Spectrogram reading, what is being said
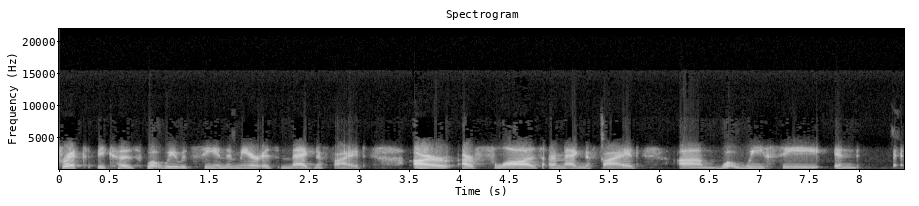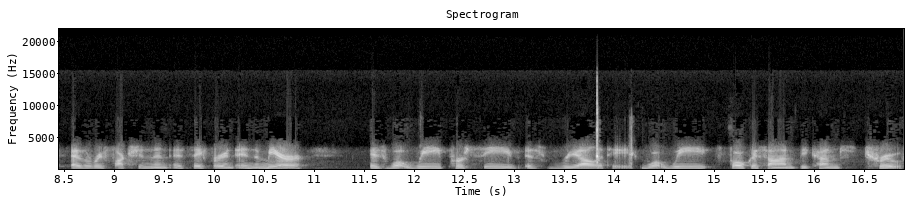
trick because what we would see in the mirror is magnified. Our, our flaws are magnified. Um, what we see in, as a reflection, in, say, for in, in the mirror, is what we perceive is reality. What we focus on becomes truth.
